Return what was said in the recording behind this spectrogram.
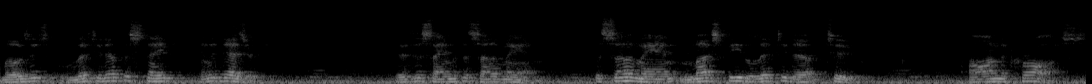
Moses lifted up the snake in the desert. It is the same with the Son of Man. The Son of Man must be lifted up too on the cross.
